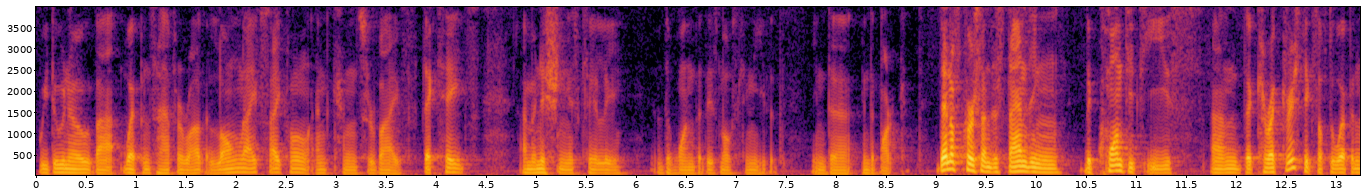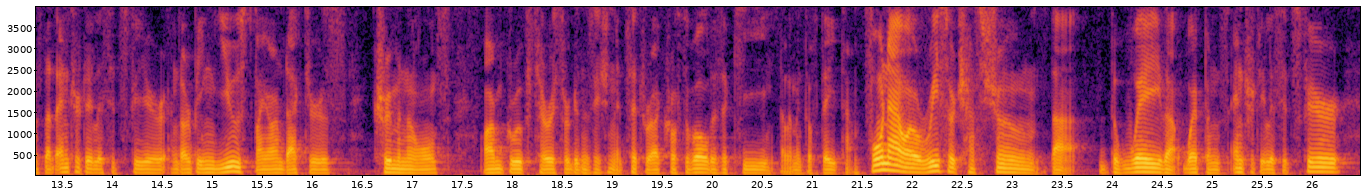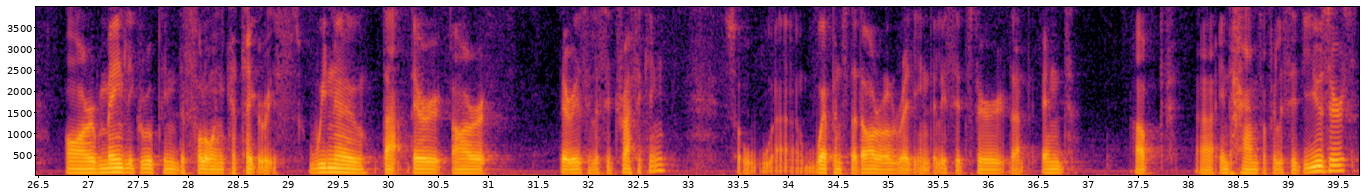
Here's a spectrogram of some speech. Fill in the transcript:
We do know that weapons have a rather long life cycle and can survive decades. Ammunition is clearly the one that is mostly needed in the, in the market. Then, of course, understanding the quantities and the characteristics of the weapons that enter the illicit sphere and are being used by armed actors, criminals, armed groups, terrorist organizations, etc., across the world is a key element of data. For now, our research has shown that the way that weapons enter the illicit sphere are mainly grouped in the following categories. We know that there are there is illicit trafficking, so uh, weapons that are already in the illicit sphere that end up uh, in the hands of illicit users.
